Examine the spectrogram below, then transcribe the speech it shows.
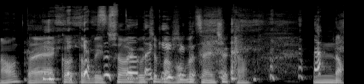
no. To je ako, to by človek u teba vôbec nečakal. No.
